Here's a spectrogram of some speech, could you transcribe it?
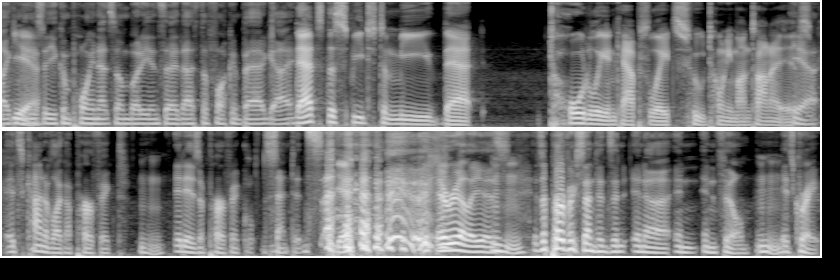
like Yeah. me so you can point at somebody and say that's the fucking bad guy That's the speech to me that totally encapsulates who Tony Montana is. yeah it's kind of like a perfect it is a perfect sentence Mm-hmm. Yeah. Mm-hmm. it really is. It's a perfect sentence in in a in in film. It's great.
